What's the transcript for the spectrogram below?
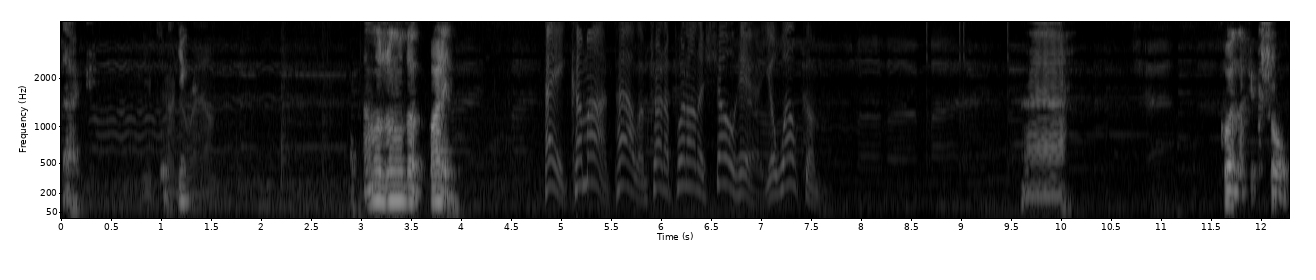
Так. Around? Так, нам нужен вот этот парень. Hey, come on, pal. I'm trying to put on a show here. You're welcome. Э, Какое нафиг шоу?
